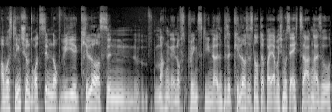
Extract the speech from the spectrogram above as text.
Aber es klingt schon trotzdem noch wie Killers sind, machen einen auf Springsteen. Also ein bisschen Killers ist noch dabei, aber ich muss echt sagen, also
